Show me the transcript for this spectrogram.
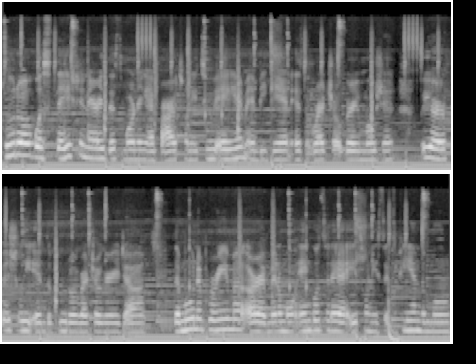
Pluto was stationary this morning at 5:22 a.m. and began its retrograde motion. We are officially in the Pluto retrograde, y'all. The moon and Porrima are at minimal angle today at 8:26 p.m. The moon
